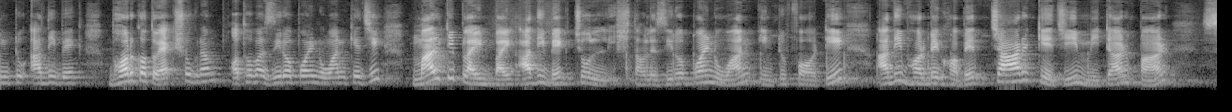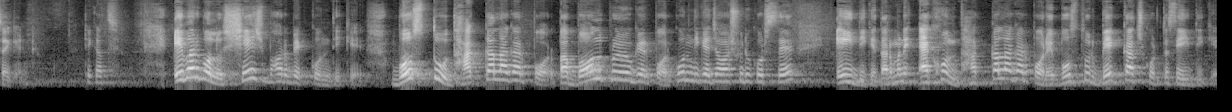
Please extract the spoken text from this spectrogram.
ইন্টু আদি বেগ। ভর কত? একশো গ্রাম অথবা zero point one kg multiplied by আদি বেগ চল্লিশ। তাহলে zero point one into forty আদি ভরবেগ হবে চার কেজি মিটার পার সেকেন্ড ঠিক আছে? এবার বলো, শেষ ভরবেগ কোন দিকে? বস্তু ধাক্কা লাগার পর বা বল প্রয়োগের পর কোন দিকে যাওয়া শুরু করছে? এই দিকে। তার মানে এখন ধাক্কা লাগার পরে বস্তুর বেগ কাজ করতেছে এই দিকে।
